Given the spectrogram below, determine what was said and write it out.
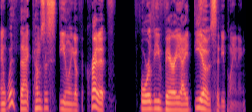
And with that comes the stealing of the credit for the very idea of city planning.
